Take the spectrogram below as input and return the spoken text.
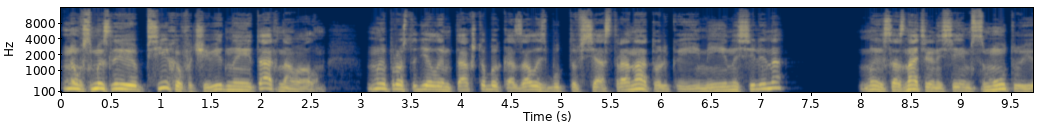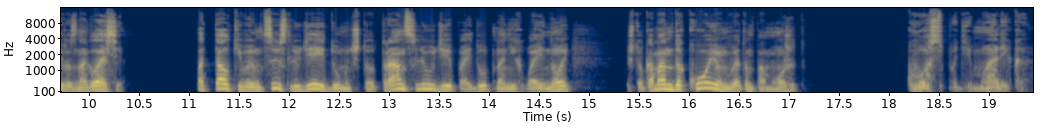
Ну, в смысле, психов, очевидно, и так навалом. Мы просто делаем так, чтобы казалось, будто вся страна только ими и населена. Мы сознательно сеем смуту и разногласия. Подталкиваем цис людей думать, что транслюди пойдут на них войной, и что команда Коем в этом поможет. Господи, Малика,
